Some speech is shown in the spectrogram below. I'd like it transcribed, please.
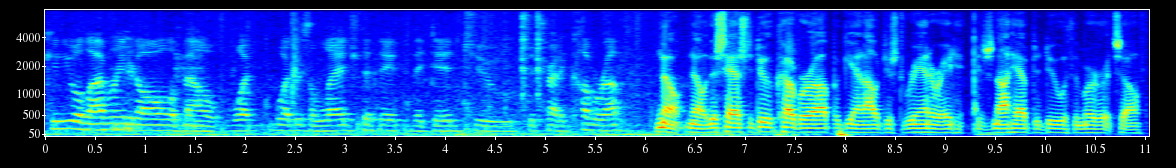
can you elaborate at all about what, what is alleged that they, they did to, to try to cover up? No, no, this has to do with cover up. Again, I'll just reiterate, it does not have to do with the murder itself.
